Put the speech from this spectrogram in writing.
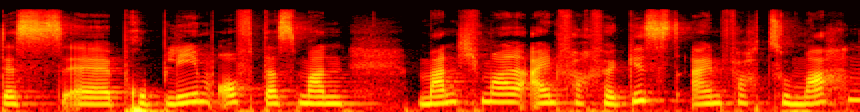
das äh, Problem oft, dass man manchmal einfach vergisst, einfach zu machen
